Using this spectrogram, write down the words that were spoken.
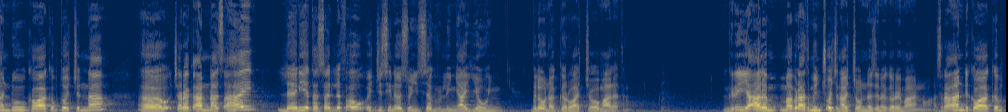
አንዱ ከዋክብቶችና ጨረቃና ፀሐይ ለእኔ ተሰልፈው እጅ ሲነሱኝ ሲሰግዱልኝ አየሁኝ ብለው ነገሯቸው ማለት ነው። እንግዲህ የዓለም መብራት ምንጮች ናቸው እነዚህ ነገሮች ማለት ነው። አስራ አንድ ከዋክብት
